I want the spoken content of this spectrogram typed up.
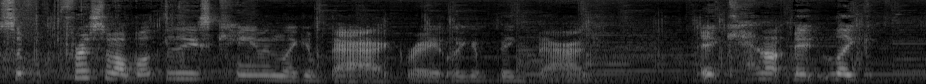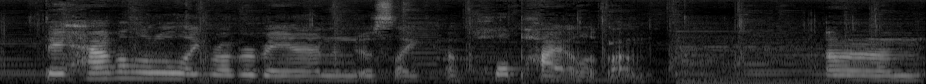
so first of all, both of these came in like a bag, right? Like a big bag. It can't, it like, they have a little like rubber band and just like a whole pile of them. Um,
